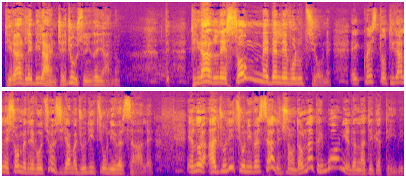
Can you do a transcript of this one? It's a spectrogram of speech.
Tirare le bilance, è giusto in italiano? tirare le somme dell'evoluzione e questo tirare le somme dell'evoluzione si chiama giudizio universale. E allora al giudizio universale ci sono da un lato i buoni e da un lato i cattivi.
